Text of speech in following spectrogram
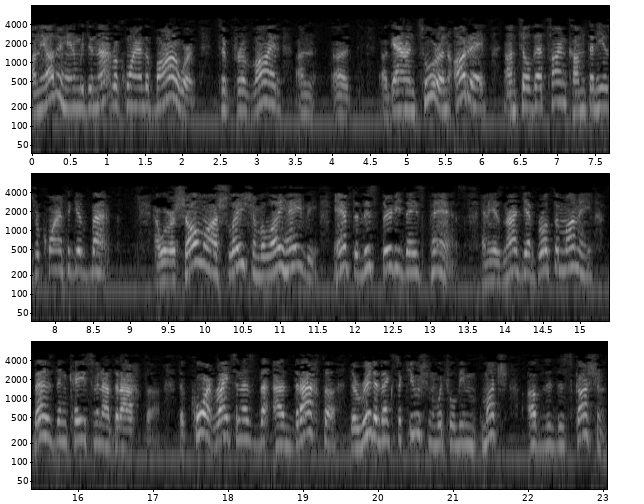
On the other hand, we do not require the borrower to provide an, uh, a guarantor, an orev, until that time comes that he is required to give back. However, Shalmo Ashleishim Hevi, after this 30 days pass, and he has not yet brought the money, Bezdin Kaisvin Adrachta. The court writes in Adrachta, the writ of execution, which will be much of the discussion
